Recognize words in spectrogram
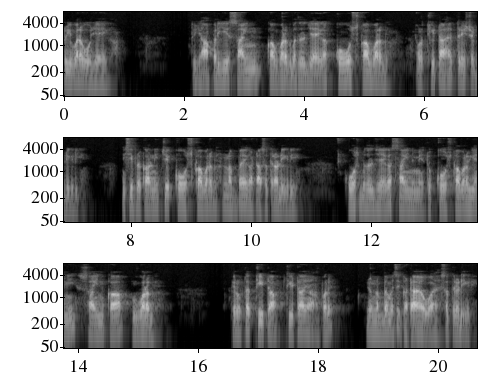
तो ये वर्ग हो जाएगा। तो यहाँ पर ये साइन का वर्ग बदल जाएगा, कोस का वर्ग, और थीटा है तिरसठ डिग्री। इसी प्रकार नीचे कोस का वर्ग नब्बे घटा सत्रह डिग्री। कोस बदल जाएगा साइन में तो कोस का वर्ग यानी साइन का वर्ग। फिर होता है थीटा। थीटा यहाँ पर जो नब्बे में से घटाया हुआ है, सत्रह डिग्री।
